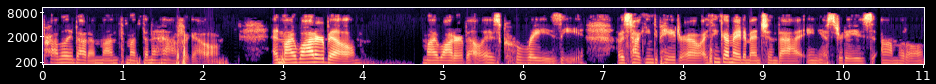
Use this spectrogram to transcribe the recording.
probably about a month, month and a half ago. And my water bill, my water bill is crazy. I was talking to Pedro. I think I might have mentioned that in yesterday's um, little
